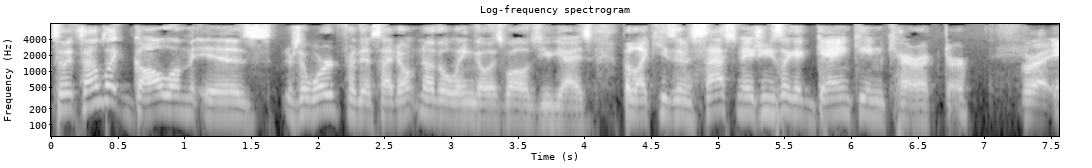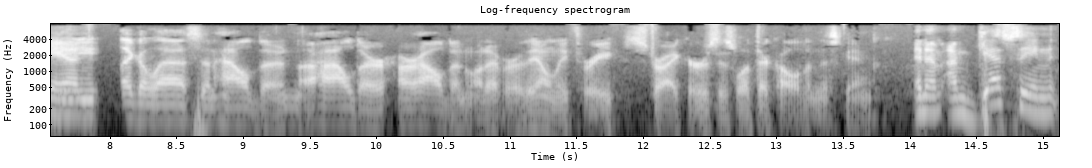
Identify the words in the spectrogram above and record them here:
So it sounds like Gollum is there's a word for this. I don't know the lingo as well as you guys, but like he's an assassination. He's like a ganking character. Right. And- he, Legolas, and Haldon, uh, Haldir or Haldon, whatever. The only three strikers is what they're called in this game. And I'm, I'm guessing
